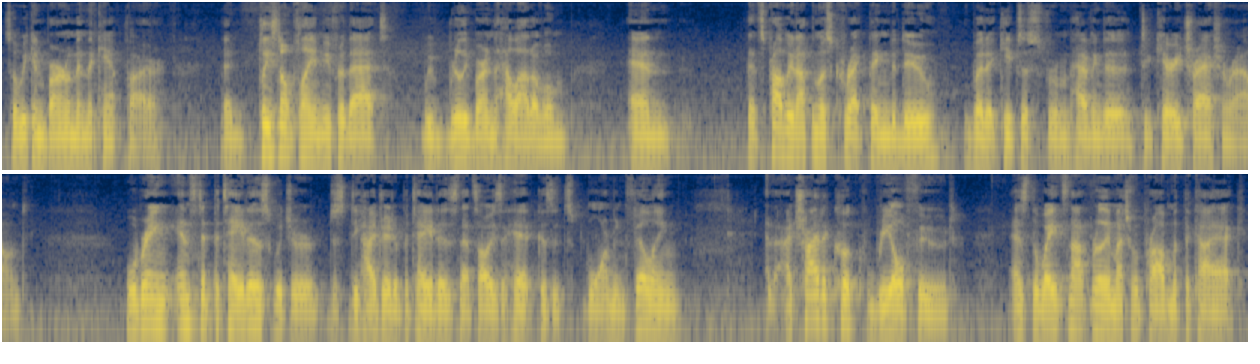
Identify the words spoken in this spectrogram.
so we can burn them in the campfire. And please don't blame me for that we really burn the hell out of them, and that's probably not the most correct thing to do, but it keeps us from having to, to carry trash around. We'll bring instant potatoes, which are just dehydrated potatoes. That's always a hit because it's warm and filling. And I try to cook real food, as the weight's not really much of a problem with the kayak,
